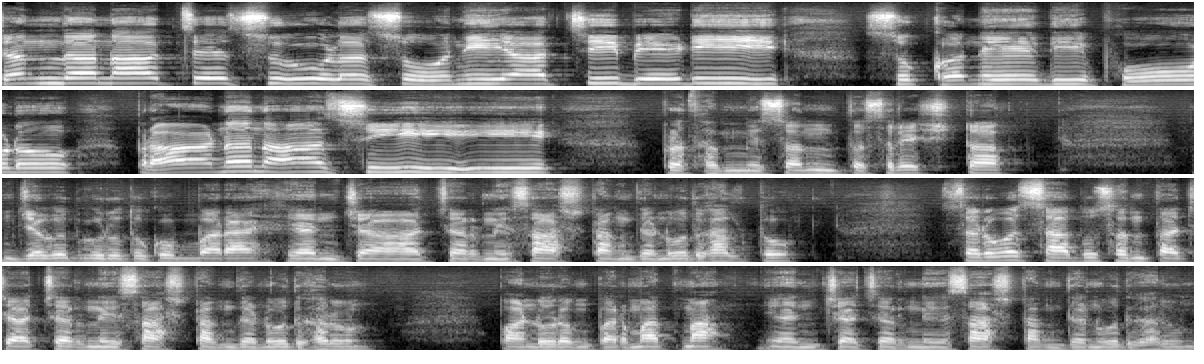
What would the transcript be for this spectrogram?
चंदनाचे सूळ सोनियाची बेडी सुखनेदी फोडो प्राणनाशी प्रथम मी संत श्रेष्ठ. जगद्गुरु तुकोबारा यांच्या चरणी साष्टांग दंडवत घालतो. सर्व साधू संताच्या चरणी साष्टांग दंडवत घालून पांडुरंग परमात्मा यांच्या चरणी साष्टांग दंडवत घालून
